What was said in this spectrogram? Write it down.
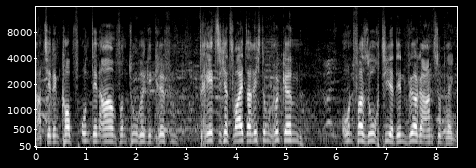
Hat hier den Kopf und den Arm von Ture gegriffen. Dreht sich jetzt weiter Richtung Rücken und versucht hier den Würger anzubringen.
